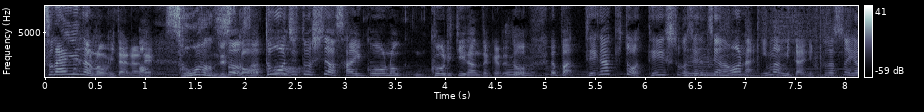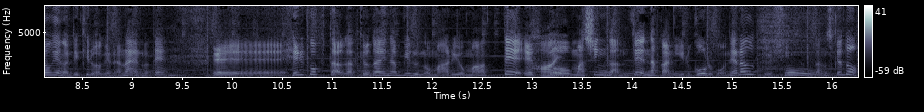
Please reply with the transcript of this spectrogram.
辛いなの？みたいなあねそうなんですか。そうそう。当時としては最高のクオリティなんだけれど、うん。やっぱ手書きとはテイストが全然合わない、今みたいに複雑な表現ができるわけではないので、えーヘリコプターが巨大なビルの周りを回って、えっとはい。マシンガンで中にいるゴルゴを狙うというシーンだったんですけど、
